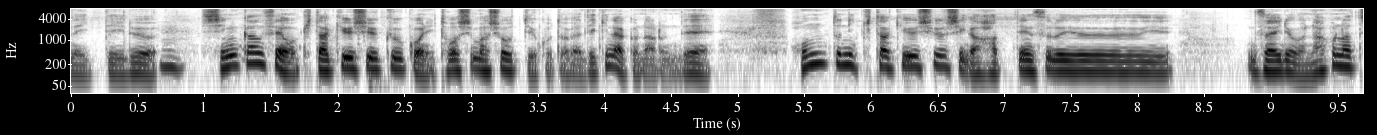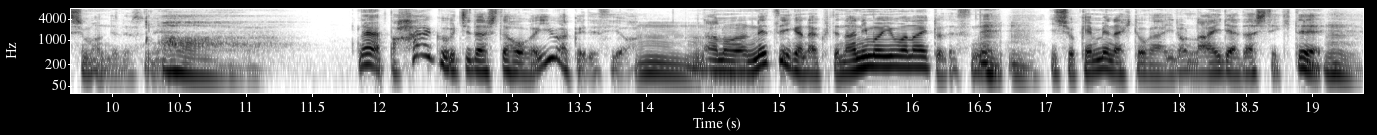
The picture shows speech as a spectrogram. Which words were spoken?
言っているうん。新幹線を北九州空港に通しましょうっていうことができなくなるんで本当に北九州市が発展する材料がなくなってしまうんでですね。あらやっぱ早く打ち出した方がいいわけですよ。あ、う。ん。あの熱意がなくて何も言わないとですね、うん一生懸命な人がいろんなアイデア出してきて、うん。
